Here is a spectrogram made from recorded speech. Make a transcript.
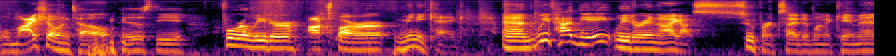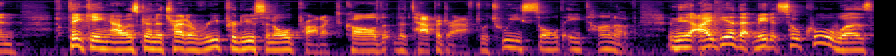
Well, my show and tell is the four liter Oxebar mini keg. And we've had the eight liter in, and I got super excited when it came in, thinking I was going to try to reproduce an old product called the Tap-A-Draft, which we sold a ton of. And the idea that made it so cool was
